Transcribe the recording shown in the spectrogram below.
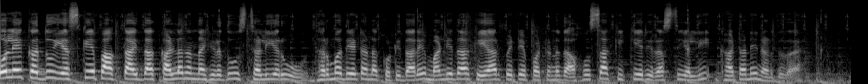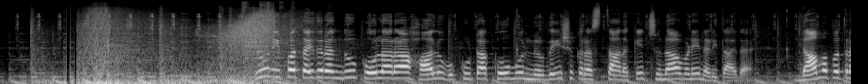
ಓಲೆ ಕದ್ದು ಎಸ್ಕೇಪ್ ಆಗ್ತಾ ಇದ್ದ ಕಳ್ಳನನ್ನ ಹಿಡಿದು ಸ್ಥಳೀಯರು ಧರ್ಮದೇಟನ ಕೊಟ್ಟಿದ್ದಾರೆ. ಮಂಡ್ಯದ ಕೆಆರ್ಪೇಟೆ ಪಟ್ಟಣದ ಹೊಸ ಕಿಕ್ಕೇರಿ ರಸ್ತೆಯಲ್ಲಿ ಘಟನೆ ನಡೆದಿದೆ. ಜೂನ್ ಇಪ್ಪತ್ತೈದರಂದು ಕೋಲಾರ ಹಾಲು ಒಕ್ಕೂಟ ಕೋಮುಲ್ ನಿರ್ದೇಶಕರ ಸ್ಥಾನಕ್ಕೆ ಚುನಾವಣೆ ನಡೀತಾ ಇದೆ. ನಾಮಪತ್ರ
